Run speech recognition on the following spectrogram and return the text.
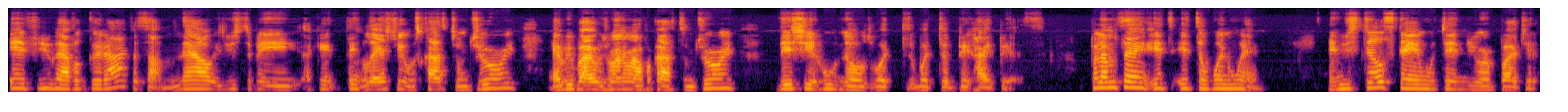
if you have a good eye for something. Now it used to be, I can't think last year was costume jewelry. Everybody was running around for costume jewelry. This year, who knows what what the big hype is. But I'm saying it's it's a win-win. And you're still staying within your budget.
